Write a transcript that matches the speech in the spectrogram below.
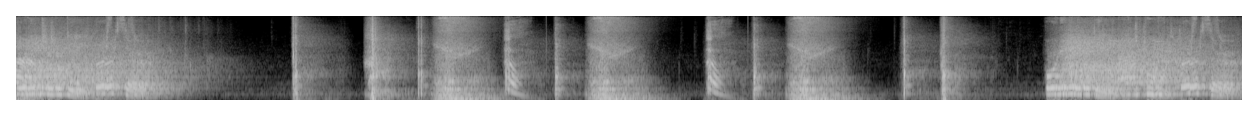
Thirty fifteen. First serve. Forty fifteen. Match point. First serve.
